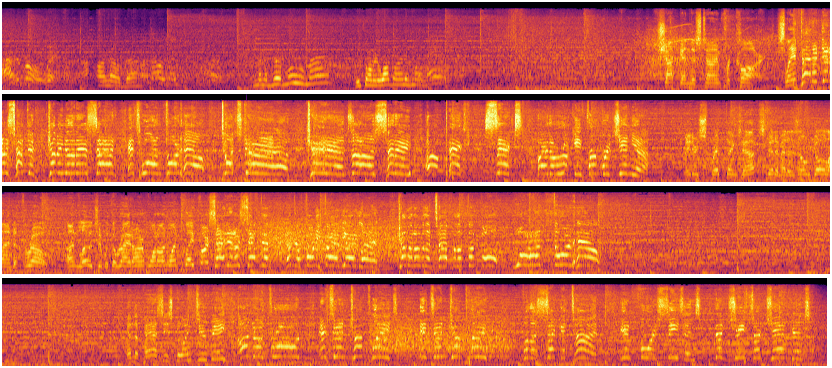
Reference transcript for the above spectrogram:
How did bro? What? I don't know, bro. I thought it was like, I'm in a good mood, man. You want me to walk on this man? man? Shotgun this time for Carr. Slant pattern intercepted. Coming to the near side. It's Juan Thornhill. Touchdown. Kansas City. A pick six by the rookie from Virginia. Raiders spread things out. Stidham at his own goal line to throw. Unloads it with the right arm. One on one play. Far side intercepted at the Juan Thornhill. And the pass is going to be underthrown. It's incomplete. It's incomplete. For the second time in four seasons, the Chiefs are champions.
